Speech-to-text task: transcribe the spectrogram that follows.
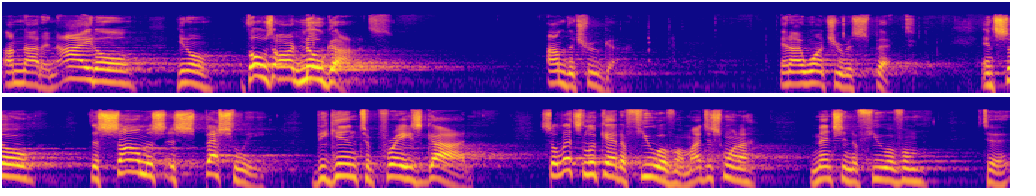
I'm not an idol. You know, those are no gods. I'm the true God. And I want your respect. And so the psalmists, especially, begin to praise God. So let's look at a few of them. I just want to mention a few of them to,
